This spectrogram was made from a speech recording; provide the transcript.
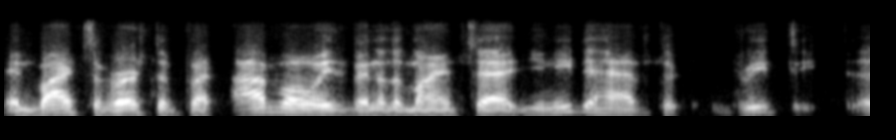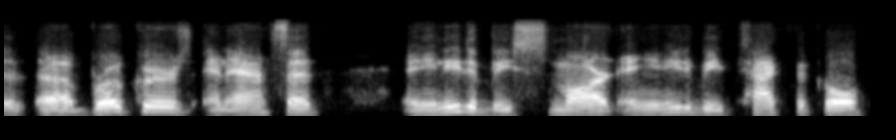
and vice versa. But I've always been of the mindset you need to have th- three uh, uh, brokers and assets, and you need to be smart and you need to be tactical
